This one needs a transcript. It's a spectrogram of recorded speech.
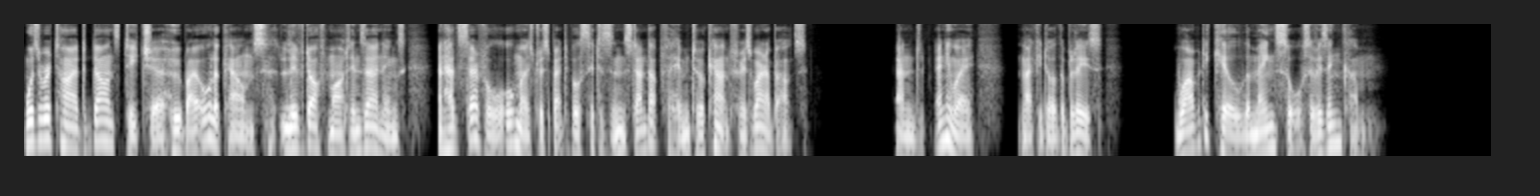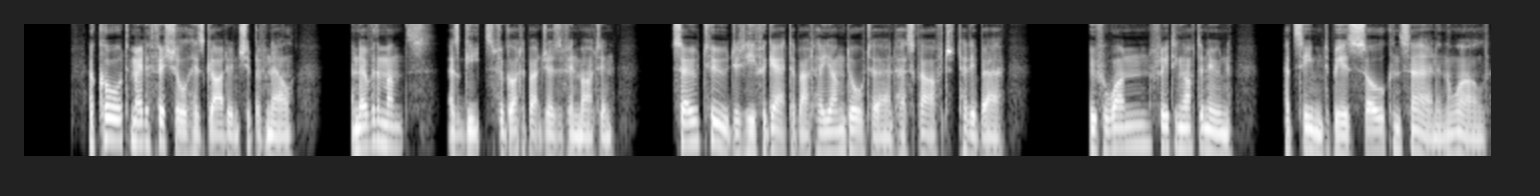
was a retired dance teacher who, by all accounts, lived off Martin's earnings and had several almost respectable citizens stand up for him to account for his whereabouts. And anyway, like he told the police, why would he kill the main source of his income? A court made official his guardianship of Nell, and over the months, as Geets forgot about Josephine Martin, so too did he forget about her young daughter and her scarfed teddy bear, who for one fleeting afternoon had seemed to be his sole concern in the world.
